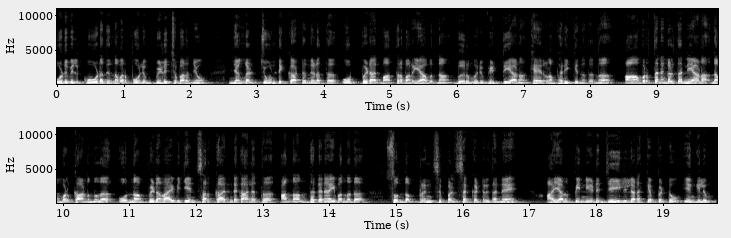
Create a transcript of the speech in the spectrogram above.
ഒടുവിൽ കൂടെ നിന്നവർ പോലും വിളിച്ചു പറഞ്ഞു ഞങ്ങൾ ചൂണ്ടിക്കാട്ടുന്നിടത്ത് ഒപ്പിടാൻ മാത്രം അറിയാവുന്ന വെറുമൊരു വിഡ്ഢിയാണ് കേരളം ഭരിക്കുന്നതെന്ന്. ആവർത്തനങ്ങൾ തന്നെയാണ് നമ്മൾ കാണുന്നത്. ഒന്നാം പിണറായി വിജയൻ സർക്കാരിന്റെ കാലത്ത് അന്ന് അന്ധകനായി വന്നത് സ്വന്തം പ്രിൻസിപ്പൽ സെക്രട്ടറി തന്നെ. അയാൾ പിന്നീട് ജയിലിൽ അടയ്ക്കപ്പെട്ടു എങ്കിലും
